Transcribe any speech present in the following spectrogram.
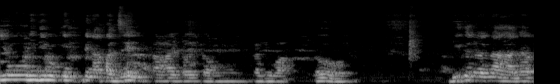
yung hindi mo pin- pinapansin. Ah, ito, itong kaliwa. Oo. Dito na lang nahanap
